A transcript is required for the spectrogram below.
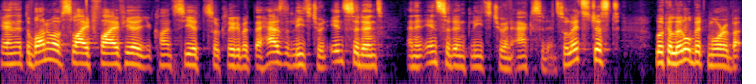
Okay, and at the bottom of slide five here, you can't see it so clearly, but the hazard leads to an incident, and an incident leads to an accident. So let's just look a little bit more about,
